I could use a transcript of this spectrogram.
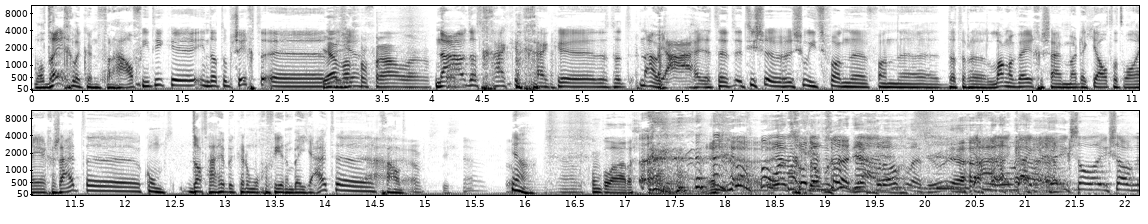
wel degelijk een verhaal, vind ik, in dat opzicht. ja, dus wat ja. voor verhaal? nou, dat ga ik... Ga ik dat, dat, nou ja, het, het, het is zoiets van, van dat er lange wegen zijn, maar dat je altijd wel ergens uit komt. Dat heb ik er ongeveer een beetje uit gehaald. Ja, precies. Nou, ja. ja komt wel aardig. je hebt goed opgelet. Je hebt goed opgelet, hoor. Ja. ja kijk, ik zal, ik, zal,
